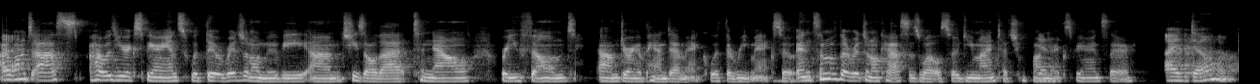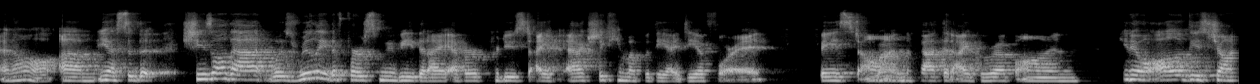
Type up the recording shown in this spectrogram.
I wanted to ask, how was your experience with the original movie, um, She's All That, to now where you filmed um, during a pandemic with the remake? So and some of the original cast as well. So do you mind touching upon yeah. your experience there? I don't at all. Um, yeah, so the She's All That was really the first movie that I ever produced. I actually came up with the idea for it based on wow. the fact that I grew up on you know, all of these John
